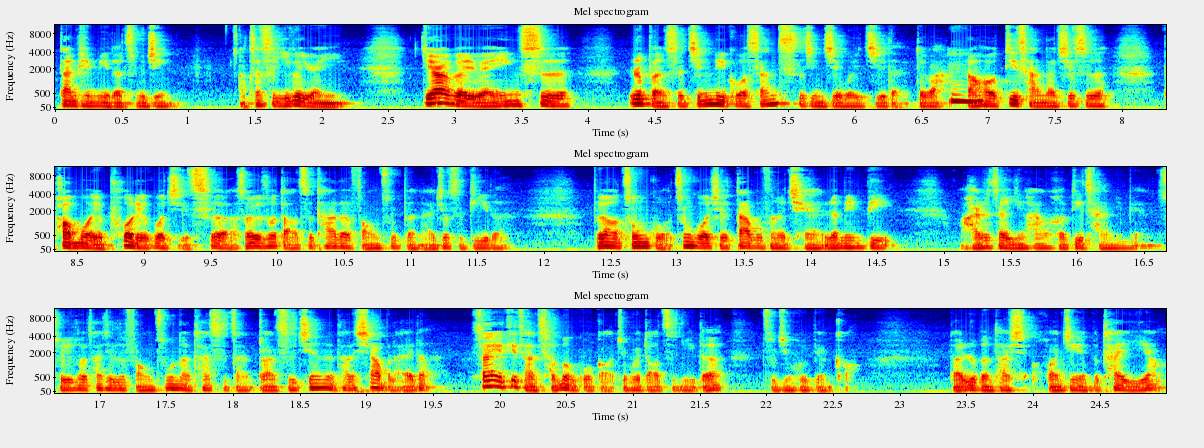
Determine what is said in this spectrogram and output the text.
单平米的租金，啊，这是一个原因。第二个原因是日本是经历过三次经济危机的，对吧？然后地产呢，其实泡沫也破裂过几次，所以说导致它的房租本来就是低的。不要中国，中国其实大部分的钱人民币还是在银行和地产里面，所以说它其实房租呢，它是在短时间内它是下不来的。商业地产成本过高，就会导致你的租金会变高。那日本它环境也不太一样。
